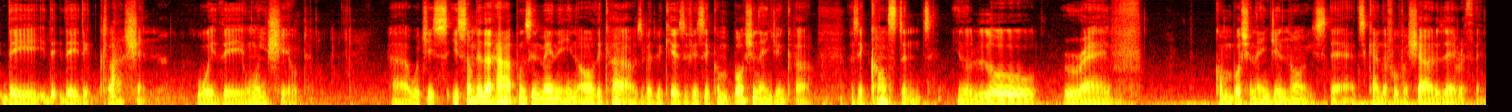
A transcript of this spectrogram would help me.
the the, the, the clashing with the windshield, uh, which is, is something that happens in many in all the cars. But because if it's a combustion engine car, there's a constant, you know, low rev combustion engine noise that kind of overshadows everything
